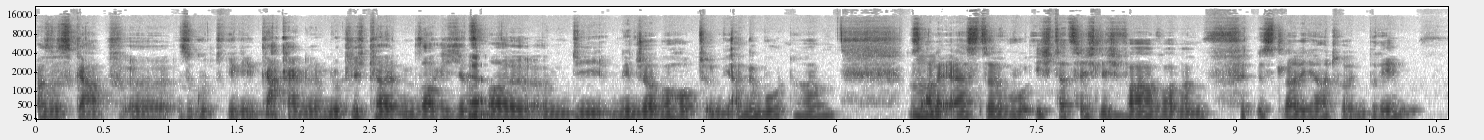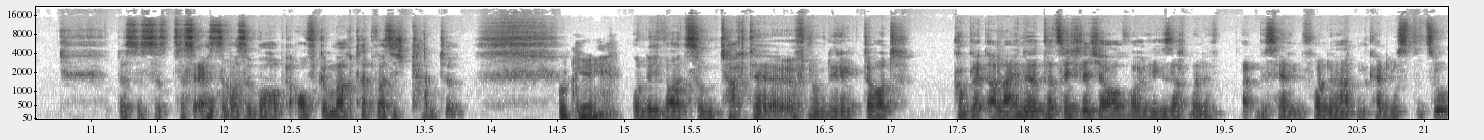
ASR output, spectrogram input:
Also es gab äh, so gut wie gar keine Möglichkeiten, sage ich jetzt ja. mal, ähm, die Ninja überhaupt irgendwie angeboten haben. Das mhm. allererste, wo ich tatsächlich war, war beim Fitness-Gladiator in Bremen. Das ist das erste, was überhaupt aufgemacht hat, was ich kannte. Okay. Und ich war zum Tag der Eröffnung direkt dort. Komplett alleine tatsächlich auch, weil wie gesagt, meine bisherigen Freunde hatten keine Lust dazu.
